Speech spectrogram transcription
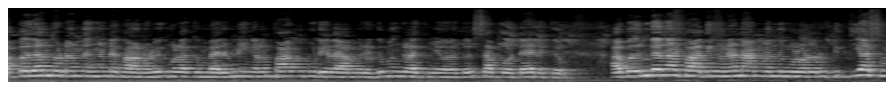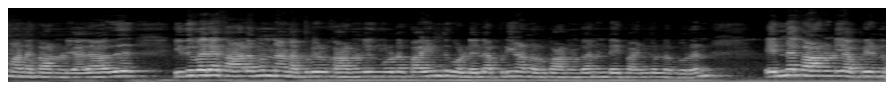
அப்பதான் தொடர்ந்து எங்கள்கிட்ட காணொளி உங்களுக்கும் வரும். நீங்களும் பார்க்கக்கூடியதாகவும் இருக்கும் எங்களுக்குமே வந்து சப்போர்ட்டாக இருக்கும். அப்போ இந்த நாள் பார்த்தீங்கன்னா நான் வந்து உங்களோட ஒரு வித்தியாசமான காணொளி. அதாவது இதுவரை காலமும் நான் அப்படி ஒரு காணொலி உங்களோட பகிர்ந்து கொள்ளல. அப்படியான ஒரு காணொளி தான் இன்றைய பகிர்ந்து கொள்ள போகிறேன் என்ன காணொளி அப்படின்னு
